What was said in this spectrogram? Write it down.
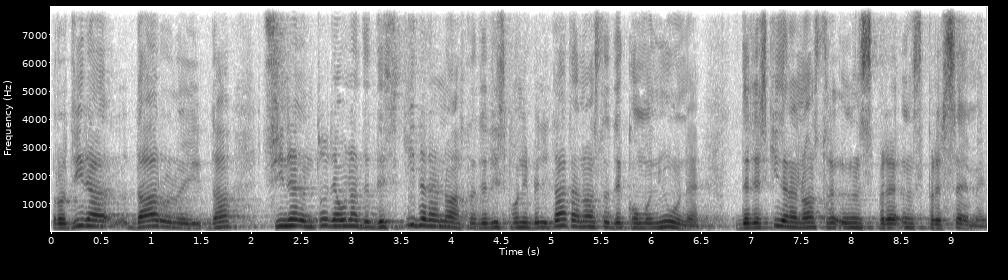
Rodirea darului, da, ține întotdeauna de deschiderea noastră, de disponibilitatea noastră de comuniune, de deschiderea noastră înspre, înspre semeni.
